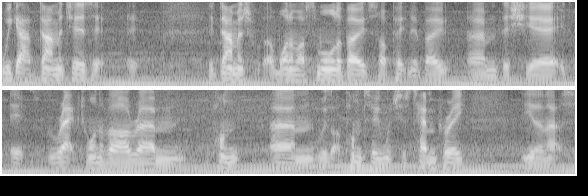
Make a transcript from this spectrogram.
we have damages. It it, it damaged one of our smaller boats, our picnic boat, um, this year. It, it wrecked one of our um, pon. Um, we've got a pontoon which is temporary. You know, that's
